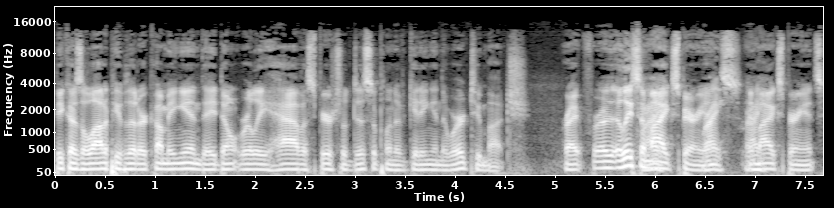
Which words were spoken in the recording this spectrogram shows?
because a lot of people that are coming in they don't really have a spiritual discipline of getting in the word too much right? For at least in right. my experience, right. in my experience.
